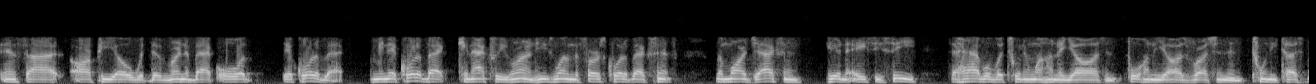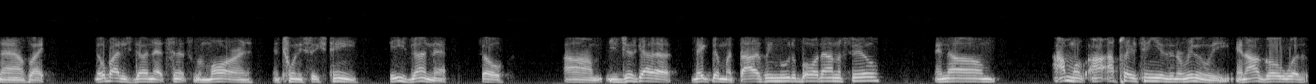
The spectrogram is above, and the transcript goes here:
inside RPO with the running back or their quarterback. I mean, their quarterback can actually run. He's one of the first quarterbacks since Lamar Jackson here in the ACC to have over 2,100 yards and 400 yards rushing and 20 touchdowns. Like, nobody's done that since Lamar in, in 2016. He's done that. So um, you just got to make them methodically move the ball down the field. And um, I'm a, I played 10 years in the Arena League, and our goal was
